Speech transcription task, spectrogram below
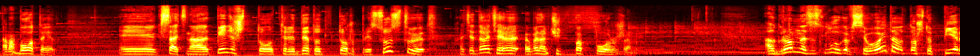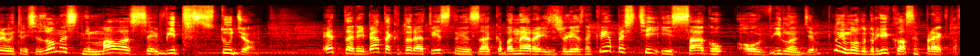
работает. И, кстати, надо отметить, что 3D тут тоже присутствует, хотя давайте об этом чуть попозже. Огромная заслуга всего этого то, что первые три сезона снималась Вид Студио. Это ребята, которые ответственны за Кабанера из Железной крепости и сагу о Винланде, ну и много других классных проектов.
